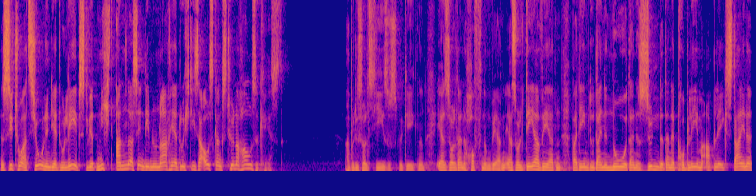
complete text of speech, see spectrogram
Situation, in der du lebst, wird nicht anders, indem du nachher durch diese Ausgangstür nach Hause gehst. Aber du sollst Jesus begegnen. Er soll deine Hoffnung werden. Er soll der werden, bei dem du deine Not, deine Sünde, deine Probleme ablegst, deine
